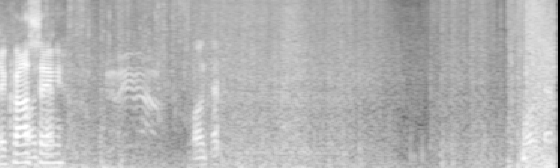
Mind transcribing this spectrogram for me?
They're crossing. Okay. Grenade out. Long tap. More tap.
